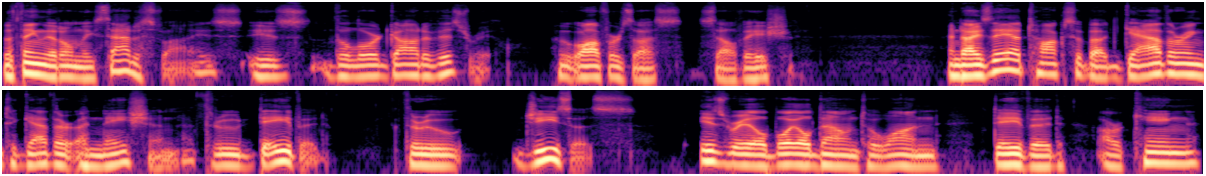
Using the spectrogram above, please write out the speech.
The thing that only satisfies is the Lord God of Israel, who offers us salvation. And Isaiah talks about gathering together a nation through David, through Jesus. Israel boiled down to one David, our King,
